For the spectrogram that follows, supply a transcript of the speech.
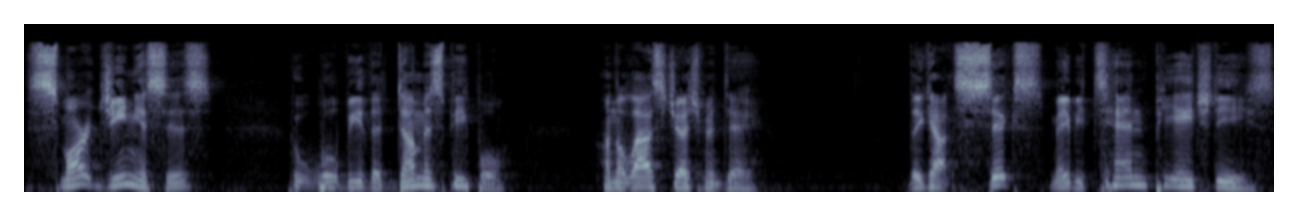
Smart geniuses who will be the dumbest people on the last judgment day. They got six, maybe ten PhDs,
